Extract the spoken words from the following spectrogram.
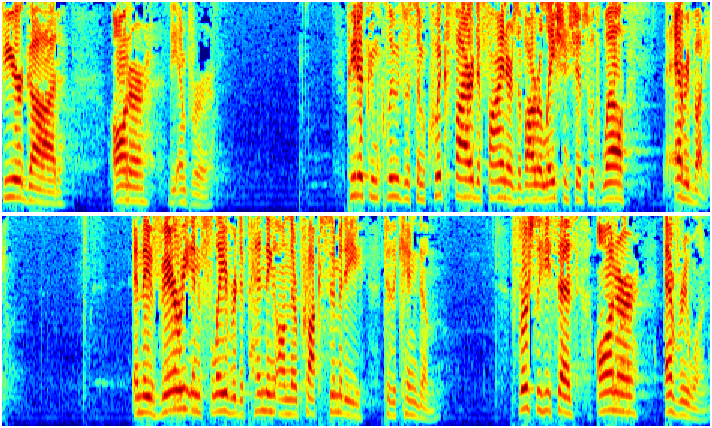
fear God, honor the emperor. Peter concludes with some quick fire definers of our relationships with, well, everybody. And they vary in flavor depending on their proximity to the kingdom. Firstly, he says, honor everyone.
